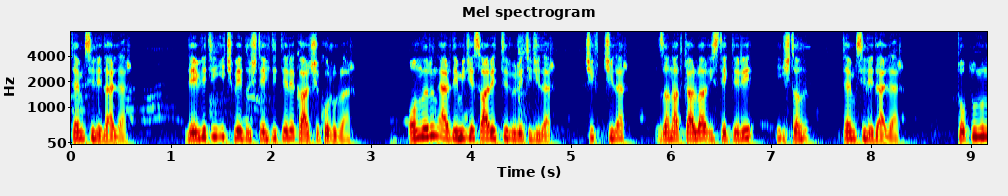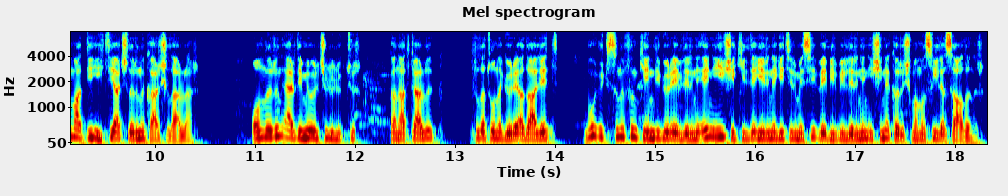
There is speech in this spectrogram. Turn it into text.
temsil ederler. Devleti iç ve dış tehditlere karşı korurlar. Onların erdemi cesarettir üreticiler, çiftçiler, zanatkarlar istekleri, iştahı, temsil ederler. Toplumun maddi ihtiyaçlarını karşılarlar. Onların erdemi ölçülülüktür, kanatkarlık, Platon'a göre adalet, bu üç sınıfın kendi görevlerini en iyi şekilde yerine getirmesi ve birbirlerinin işine karışmamasıyla sağlanır.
